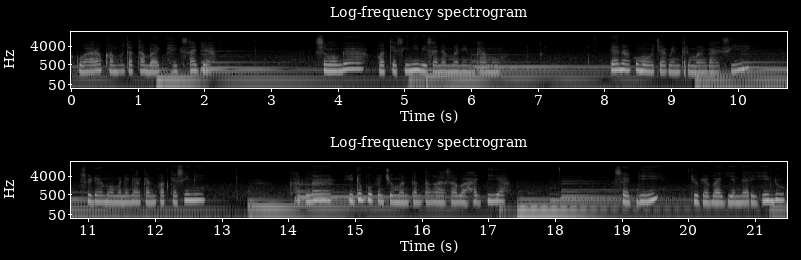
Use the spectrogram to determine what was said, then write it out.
aku harap kamu tetap baik-baik saja. Semoga podcast ini bisa nemenin kamu. Dan aku mau ucapin terima kasih sudah mau mendengarkan podcast ini. Karena hidup bukan cuma tentang rasa bahagia Sedih juga bagian dari hidup.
